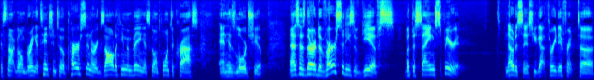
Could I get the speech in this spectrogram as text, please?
It's not going to bring attention to a person or exalt a human being. It's going to point to Christ and his lordship. Now it says there are diversities of gifts, but the same Spirit. Notice this. You got three different uh,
